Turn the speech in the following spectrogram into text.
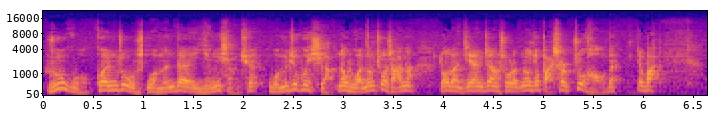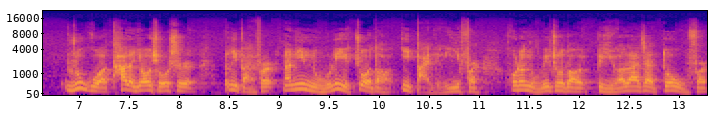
如果关注我们的影响圈，我们就会想，那我能做啥呢？老板既然这样说了，那我就把事儿做好呗，对吧？如果他的要求是一百分，那你努力做到一百零一分，或者努力做到比原来再多五分，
